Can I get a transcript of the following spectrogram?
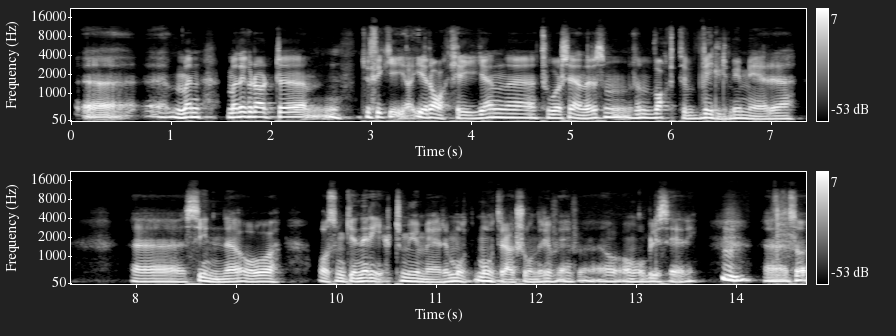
men, men, det er klart, du fikk Irak-krigen to år senere, som, som vakte veldig mye mer sinne og, og, som genererte mye mer mot, motreaksjoner og, mobilisering. Mm. Så,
